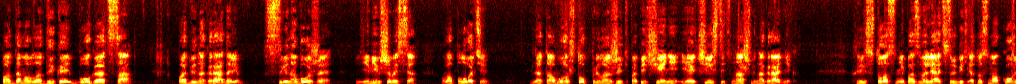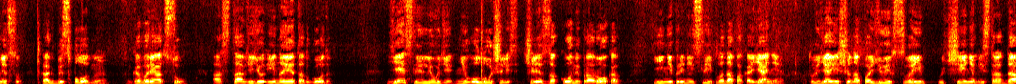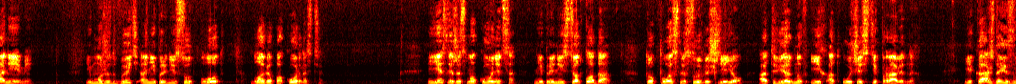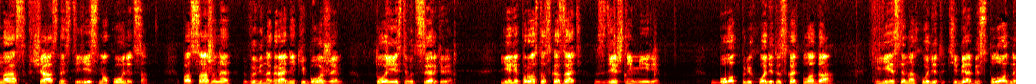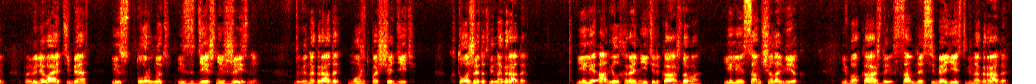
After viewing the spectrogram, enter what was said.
Под домовладыкой Бога Отца, под виноградарем Сына Божия, явившегося во плоти, для того, чтобы приложить попечение и очистить наш виноградник. Христос не позволяет срубить эту смоковницу, как бесплодную, говоря Отцу, оставь ее и на этот год. Если люди не улучшились через законы пророков и не принесли плода покаяния, то я еще напою их своим учением и страданиями, и, может быть, они принесут плод благопокорности. Если же смоковница не принесет плода, то после срубишь ее, отвергнув их от участи праведных. И каждый из нас, в частности, есть смоковница, посаженная в винограднике Божием, то есть в церкви, или просто сказать в здешнем мире. Бог приходит искать плода, и если находит тебя бесплодным, повелевает тебя исторгнуть из здешней жизни. Но виноградарь может пощадить. Кто же этот виноградарь? Или ангел-хранитель каждого, или сам человек, ибо каждый сам для себя есть виноградарь.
